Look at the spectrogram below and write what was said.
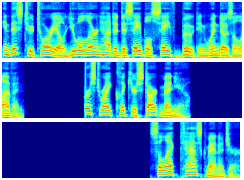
In this tutorial you will learn how to disable Safe Boot in Windows 11. First right-click your Start menu. Select Task Manager.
